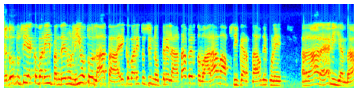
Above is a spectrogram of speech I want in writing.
ਜਦੋਂ ਤੁਸੀਂ ਇੱਕ ਵਾਰੀ ਬੰਦੇ ਨੂੰ ਲੀਓ ਤੋਂ ਲਾਤਾ, ਇੱਕ ਵਾਰੀ ਤੁਸੀਂ ਨੁਕਰੇ ਲਾਤਾ, ਫਿਰ ਦੁਬਾਰਾ ਵਾਪਸੀ ਕਰਦਾ ਉਹਦੇ ਕੋਲੇ ਰਾਹ ਰਹਿ ਨਹੀਂ ਜਾਂਦਾ।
